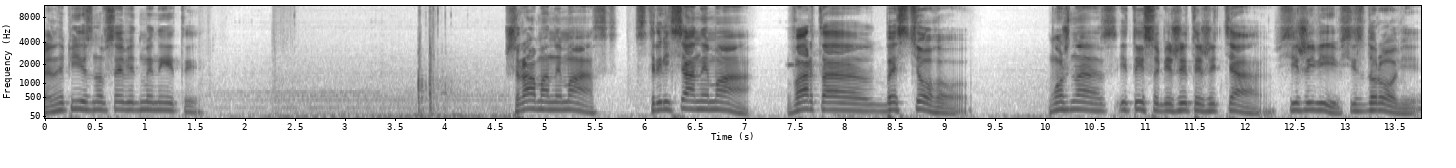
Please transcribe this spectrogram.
Ще не пізно все відмінити. Шрама нема, стрільця нема. Варта без цього. Можна іти собі жити життя. Всі живі, всі здорові.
